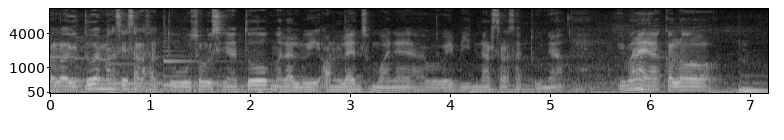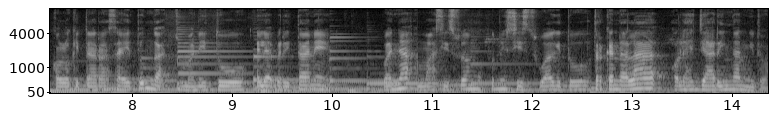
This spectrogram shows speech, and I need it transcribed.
kalau itu emang sih salah satu solusinya tuh melalui online semuanya ya, webinar salah satunya. Gimana ya kalau kalau kita rasa itu nggak cuman itu lihat berita nih banyak mahasiswa maupun siswa gitu terkendala oleh jaringan gitu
